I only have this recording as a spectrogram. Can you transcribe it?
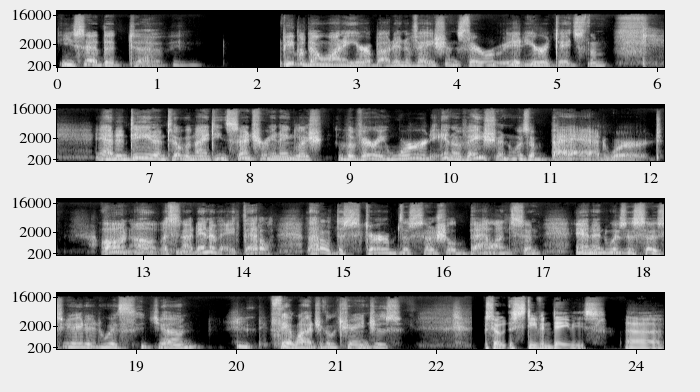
He said that uh, people don't want to hear about innovations, They're, it irritates them. And indeed, until the 19th century in English, the very word innovation was a bad word. Oh no, let's not innovate. That'll that'll disturb the social balance, and and it was associated with um, theological changes. So Stephen Davies, uh,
